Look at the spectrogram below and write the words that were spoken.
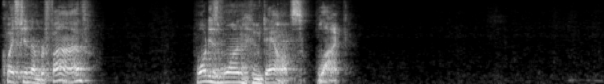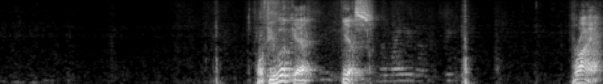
question number five What is one who doubts like? Well, if you look at, yes. Right.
